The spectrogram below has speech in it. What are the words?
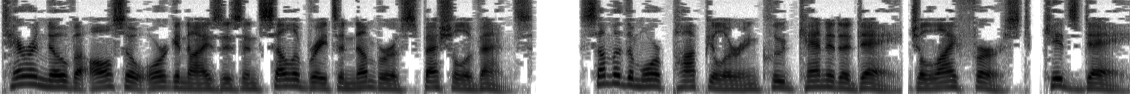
Terra Nova also organizes and celebrates a number of special events. Some of the more popular include Canada Day July 1, Kids Day,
